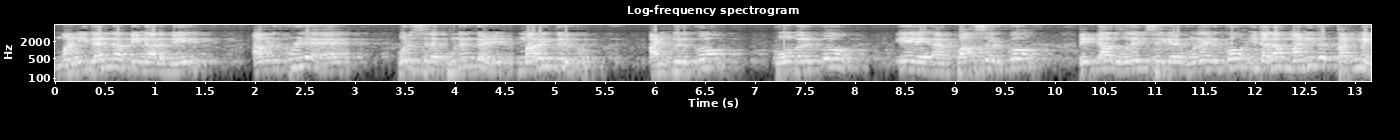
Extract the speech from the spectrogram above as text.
மனிதன் அப்படின்னாலுமே அவனுக்குள்ள ஒரு சில குணங்கள் மறைந்து இருக்கும் அன்பு இருக்கும் கோபம் இருக்கும் ஏ, பாசம் இருக்கும் ரெண்டாவது உதவி செய்கிற குணம் இருக்கும் இதெல்லாம் மனித தன்மை.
